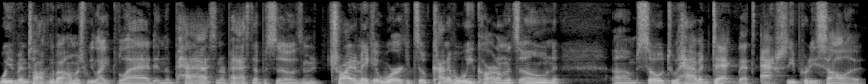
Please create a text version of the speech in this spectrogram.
we've been talking about how much we liked Vlad in the past, in our past episodes, and try to make it work. It's a kind of a weak card on its own. Um, so to have a deck that's actually pretty solid,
